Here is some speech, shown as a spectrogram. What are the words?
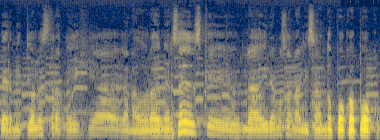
permitió la estrategia ganadora de Mercedes que la iremos analizando poco a poco.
